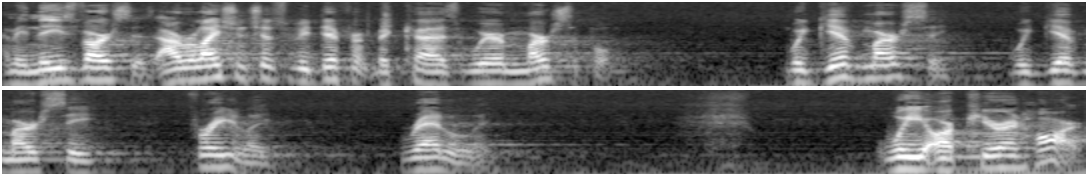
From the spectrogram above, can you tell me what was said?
I mean, these verses, our relationships will be different because we're merciful. We give mercy. We give mercy freely, readily. We are pure in heart.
